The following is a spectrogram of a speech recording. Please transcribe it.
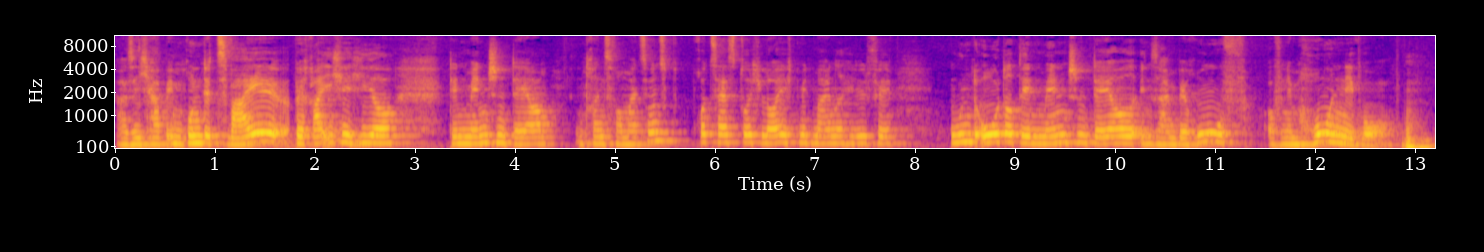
Also ich habe im Grunde zwei Bereiche hier. Den Menschen, der einen Transformationsprozess durchläuft mit meiner Hilfe und oder den Menschen, der in seinem Beruf auf einem hohen Niveau mhm.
